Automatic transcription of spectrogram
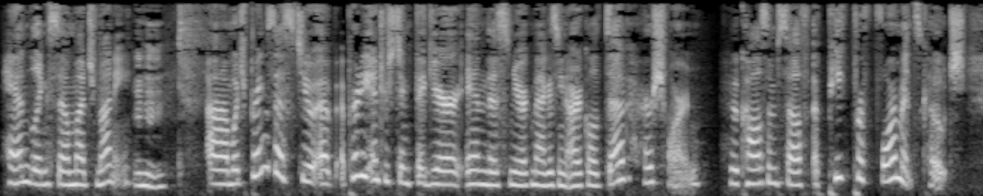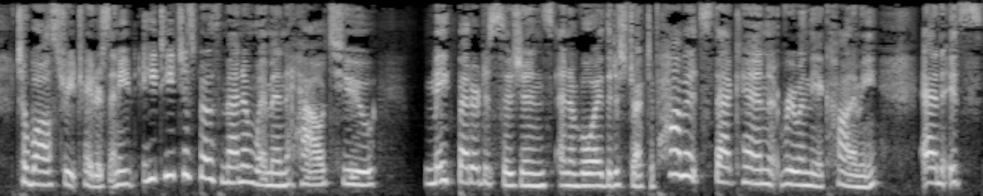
handling so much money. Mm-hmm. Um, which brings us to a, a, pretty interesting figure in this New York Magazine article, Doug Hirschhorn, who calls himself a peak performance coach to Wall Street traders. And he, he teaches both men and women how to make better decisions and avoid the destructive habits that can ruin the economy. And it's,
